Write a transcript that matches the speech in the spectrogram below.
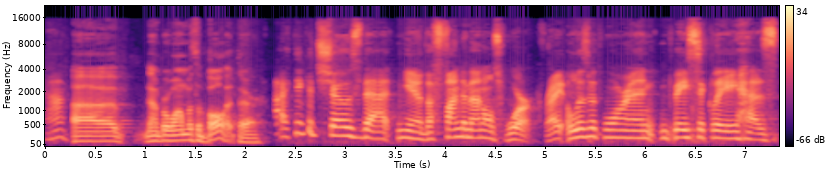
yeah. Uh, number one with a bullet there. I think it shows that you know the fundamentals work, right? Elizabeth Warren basically has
